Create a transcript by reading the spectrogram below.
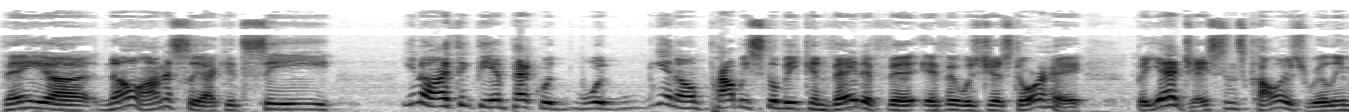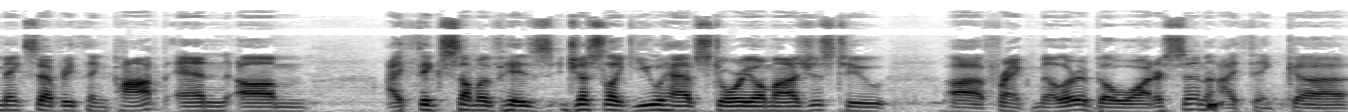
They uh, no, honestly, I could see. You know, I think the impact would would you know probably still be conveyed if it if it was just Jorge. But yeah, Jason's colors really makes everything pop, and um, I think some of his, just like you have story homages to uh, Frank Miller and Bill Watterson, I think uh,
